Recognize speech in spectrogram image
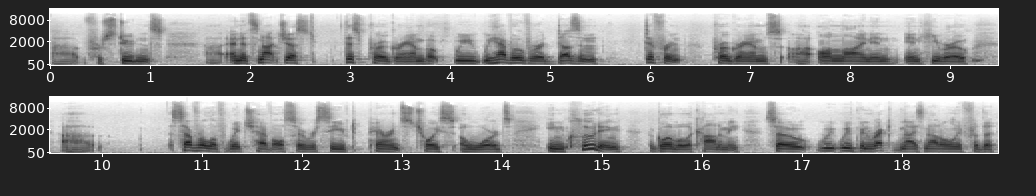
uh, for students. Uh, and it's not just this program, but we, we have over a dozen different programs uh, online in in Hero. Several of which have also received Parents' Choice Awards, including the global economy. So we, have been recognized not only for the,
